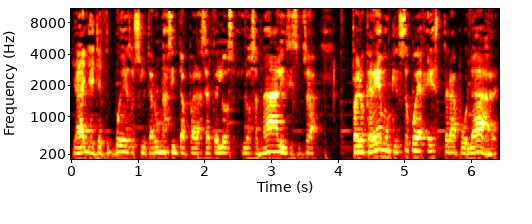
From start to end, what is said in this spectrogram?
ya, ya, ya te puedes solicitar una cita para hacerte los, los análisis, o sea, pero queremos que eso se pueda extrapolar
